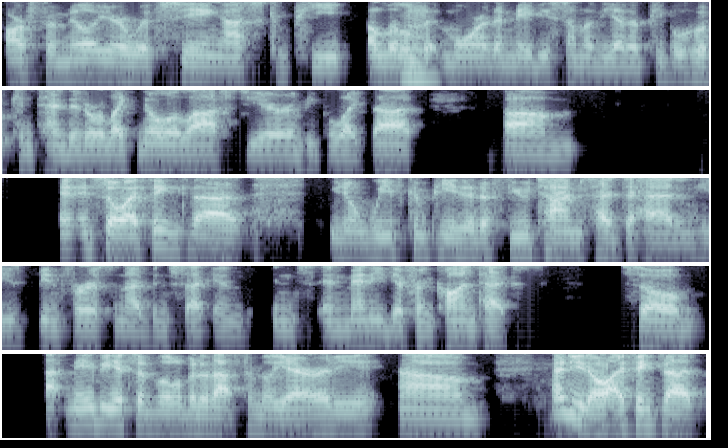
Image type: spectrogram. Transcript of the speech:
are familiar with seeing us compete a little mm. bit more than maybe some of the other people who have contended, or like Noah last year and people like that. Um, and, and so I think that you know we've competed a few times head to head and he's been first and i've been second in, in many different contexts so uh, maybe it's a little bit of that familiarity um, and you know i think that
